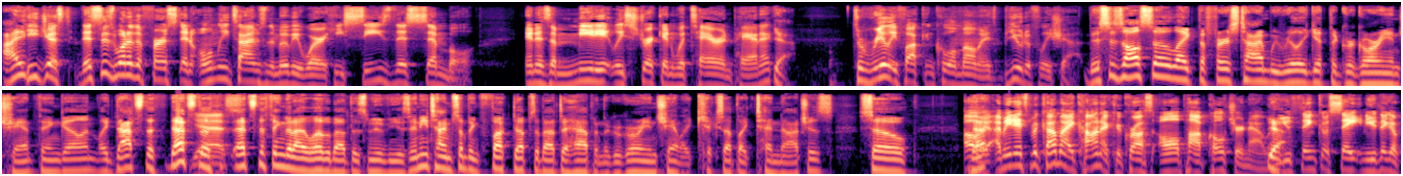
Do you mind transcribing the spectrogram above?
i he just this is one of the first and only times in the movie where he sees this symbol and is immediately stricken with terror and panic yeah It's a really fucking cool moment. It's beautifully shot. This is also like the first time we really get the Gregorian chant thing going. Like that's the that's Yes. the that's the thing that I love about this movie is anytime something fucked up's about to happen, the Gregorian chant like kicks up like ten notches. So Oh, That- I mean, it's become iconic across all pop culture now. When Yeah. you think of Satan, you think of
